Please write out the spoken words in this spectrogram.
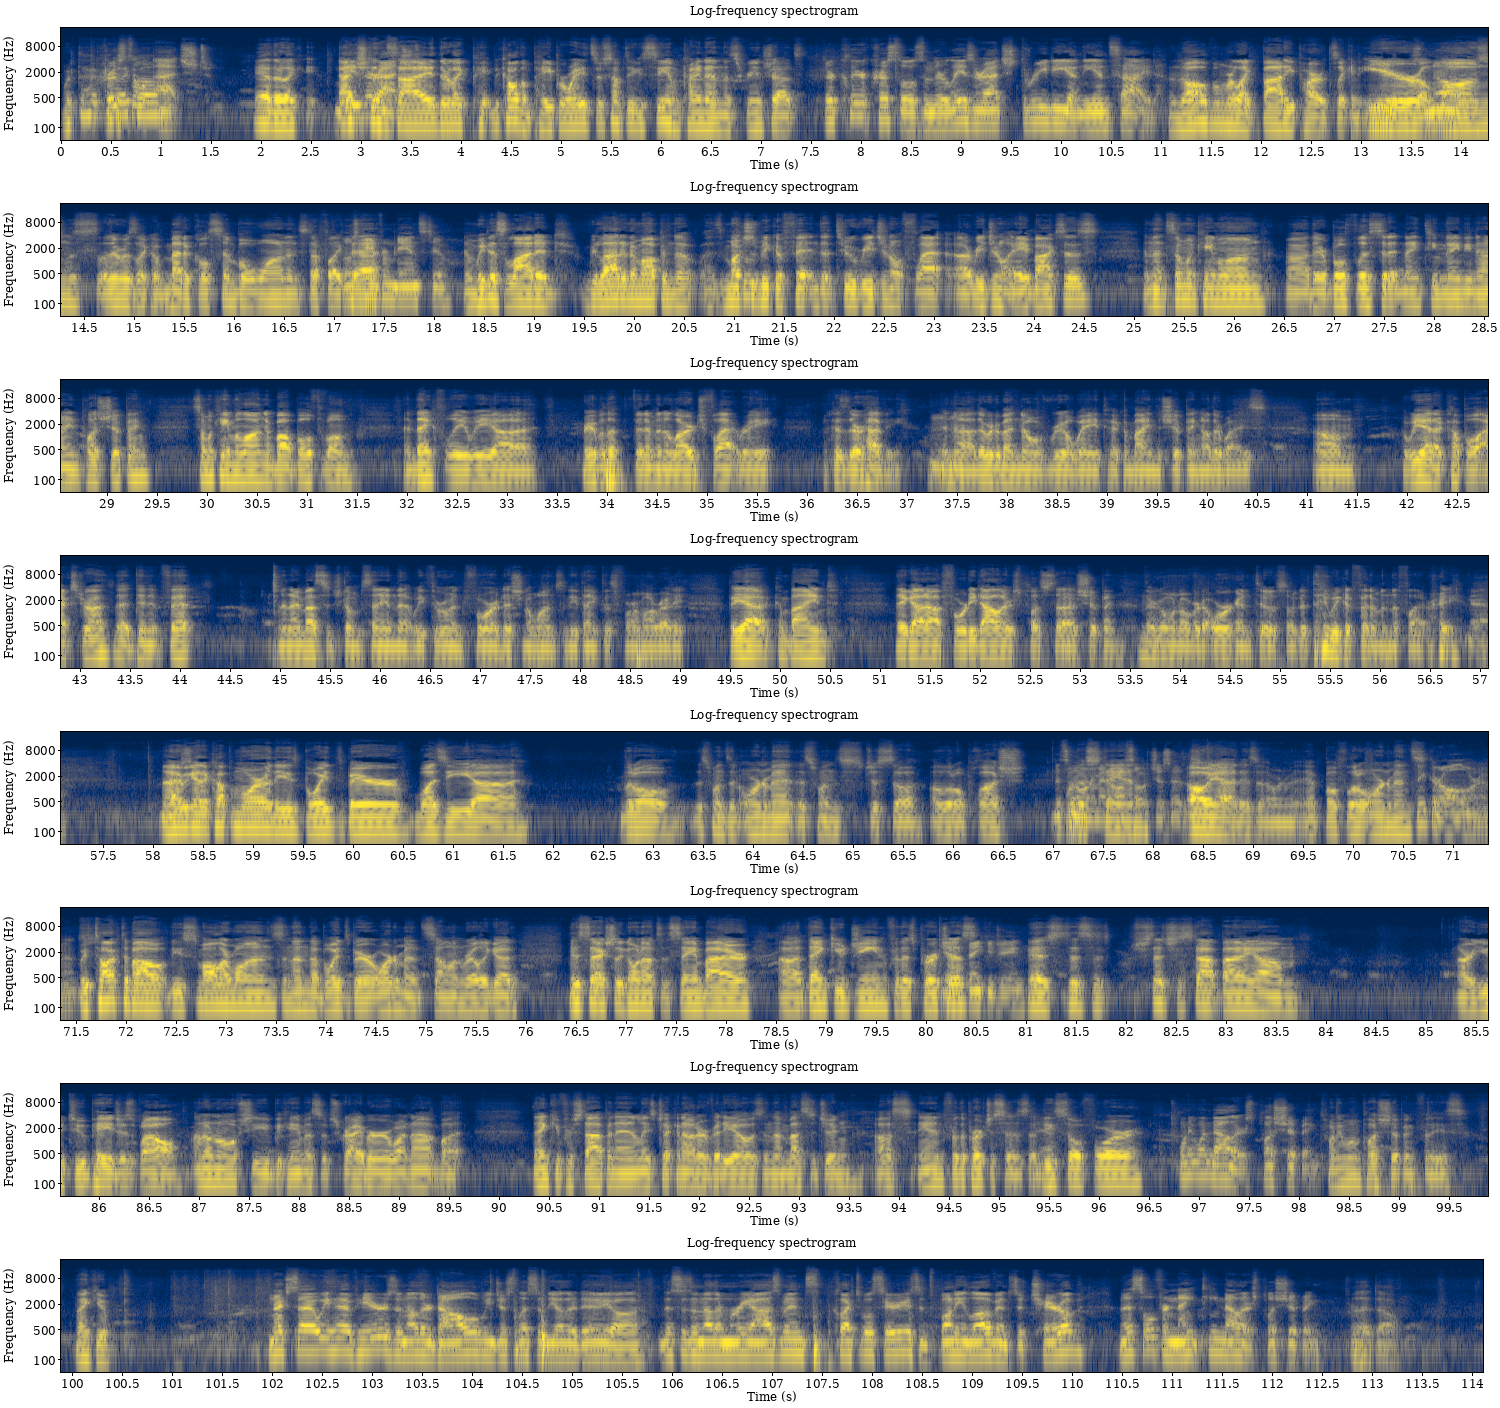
what the heck? are they Crystal etched. Yeah, they're like etched Laser etched. inside. They're like pa- we call them paperweights or something. You see them kind of in the screenshots. They're clear crystals and they're laser etched 3D on the inside. And all of them were like body parts, like an Ears, ear, a nose. lungs. There was like a medical symbol one and stuff like Those that. came from Dan's too. and we just lotted, we lotted them up into as much as we could fit into two regional flat, uh, regional A boxes. And then someone came along. Uh, they're both listed at 19.99 plus shipping. Someone came along and bought both of them, and thankfully we uh, were able to fit them in a large flat rate because they're heavy, and uh, there would have been no real way to combine the shipping otherwise. Um, but we had a couple extra that didn't fit, and I messaged him saying that we threw in four additional ones, and he thanked us for them already. But yeah, combined, they got uh, forty dollars plus uh, shipping. They're going over to Oregon too, so good thing we could fit them in the flat rate. Yeah. All right, we got a couple more of these Boyd's Bear Wuzzy uh, little. This one's an ornament. This one's just a, a little plush. It's an ornament stand. also. It just has a Oh yeah, it is an ornament. Yep, both little ornaments. I think they're all ornaments. We've talked about these smaller ones and then the Boyd's Bear ornaments selling really good. This is actually going out to the same buyer. Uh, thank you, Jean, for this purchase. yeah, thank you, Jane. Yeah, this is, she said she stopped by um, our YouTube page as well. I don't know if she became a subscriber or whatnot, but thank you for stopping in, at least checking out our videos and then messaging us and for the purchases. Yeah. These sold for Twenty-one dollars plus shipping. 21 plus shipping for these. Thank you. Next style we have here is another doll we just listed the other day. Uh, this is another Marie Osmond collectible series. It's Bunny Love and it's a cherub. And that sold for nineteen dollars plus shipping for that doll.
